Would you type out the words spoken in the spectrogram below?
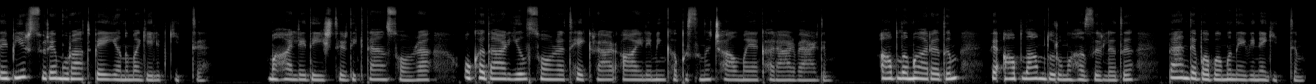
ve bir süre Murat Bey yanıma gelip gitti. Mahalle değiştirdikten sonra o kadar yıl sonra tekrar ailemin kapısını çalmaya karar verdim. Ablamı aradım ve ablam durumu hazırladı. Ben de babamın evine gittim.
